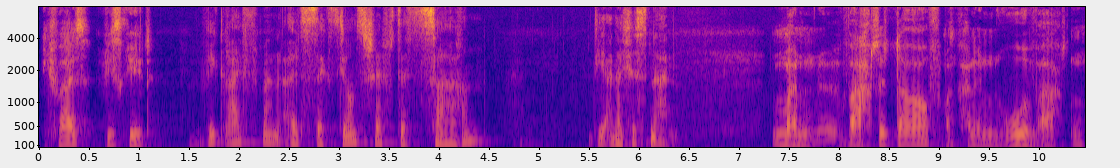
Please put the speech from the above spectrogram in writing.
Ich weiß, wie es geht. Wie greift man als Sektionschef des Zaren die Anarchisten an? Man wartet darauf, man kann in Ruhe warten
